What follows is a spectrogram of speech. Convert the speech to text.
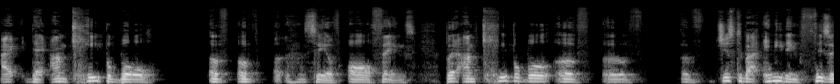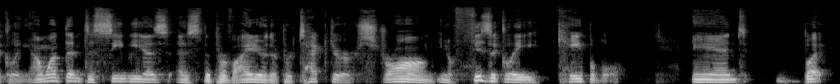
I that I'm capable of of uh, say of all things, but I'm capable of of of just about anything physically. I want them to see me as as the provider, the protector, strong, you know, physically capable. and but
